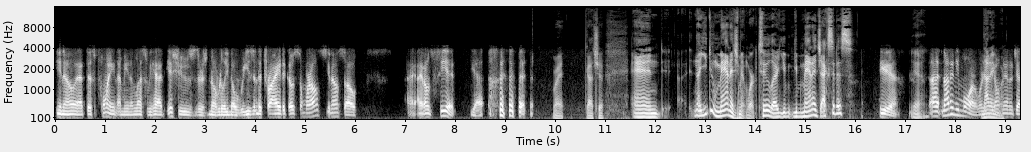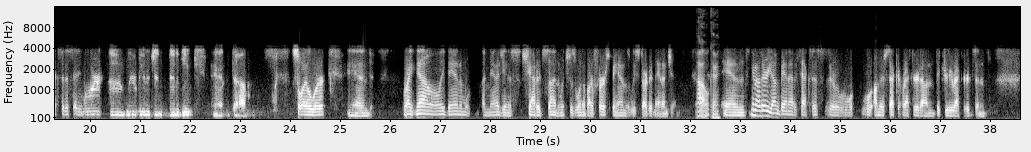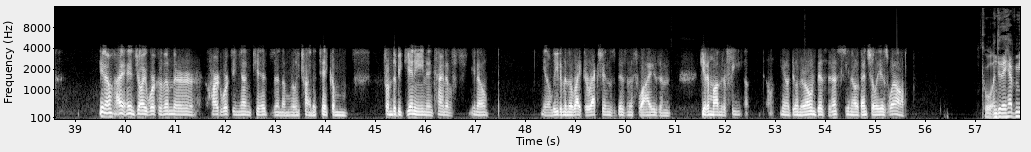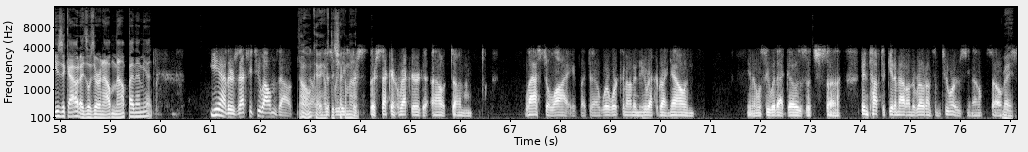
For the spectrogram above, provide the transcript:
you know, at this point, I mean, unless we had issues, there's no really no reason to try to go somewhere else. You know, so I, I don't see it yet. Right. Gotcha. And now you do management work too. Larry. You you manage Exodus? yeah. Yeah. Uh, not anymore. We're, Not we anymore. don't manage Exodus anymore. Um, we're managing Venom and um, Soilwork. And right now, the only band I'm, I'm managing is Shattered Sun, which is one of our first bands we started managing. Oh, okay. And, you know, they're a young band out of Texas. They're on their second record on Victory Records. And, you know, I enjoy working with them. They're hardworking young kids, and I'm really trying to take them from the beginning and kind of, you know, you know, lead them in the right directions business wise and get them on their feet, you know, doing their own business, you know, eventually as well. Cool. And do they have music out? Is there an album out by them yet? Yeah, there's actually two albums out. Oh, know, okay. I'll have to check 'em released out. Their, their second record out um, last July, but uh, we're working on a new record right now, and you know we'll see where that goes. It's uh, been tough to get them out on the road on some tours, you know. So Right.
